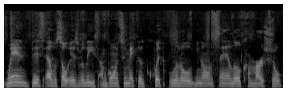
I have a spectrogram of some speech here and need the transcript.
When this episode is released, I'm going to make a quick little, you know what I'm saying, little commercial.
